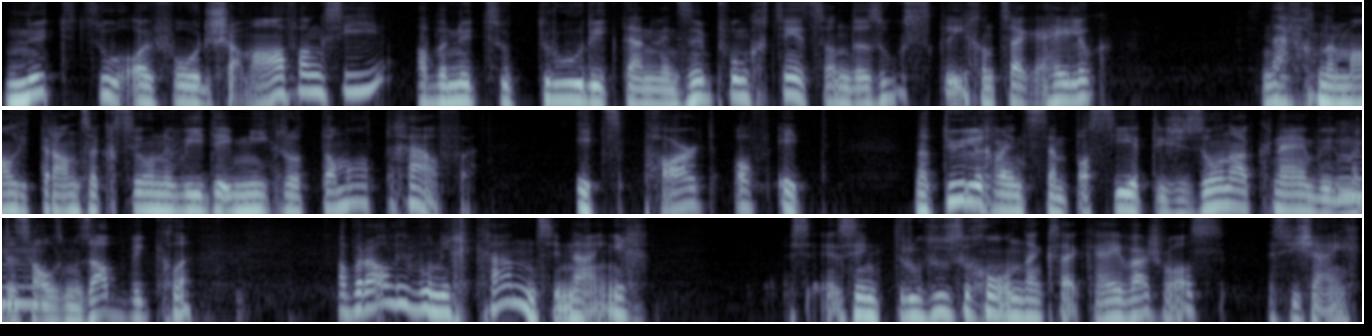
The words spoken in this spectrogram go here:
nicht zu euphorisch am Anfang sein, aber nicht zu traurig, dann, wenn es nicht funktioniert, sondern das ausgleichen und sagen, hey, look, das sind einfach normale Transaktionen wie im Migros Tomaten kaufen. It's part of it. Natürlich, wenn es dann passiert, ist es unangenehm, weil man das mhm. alles muss abwickeln muss. Aber alle, die ich kenne, sind eigentlich sind daraus rausgekommen und haben gesagt, hey, weißt du was, es ist eigentlich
